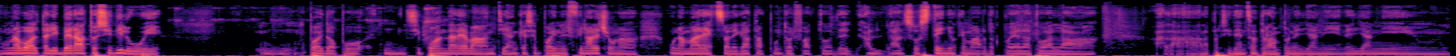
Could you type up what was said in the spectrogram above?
una volta liberatosi di lui mh, poi dopo mh, si può andare avanti anche se poi nel finale c'è una, un'amarezza legata appunto al fatto del- al, al sostegno che Murdoch poi ha dato alla, alla- alla presidenza Trump negli anni, negli anni, mh,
